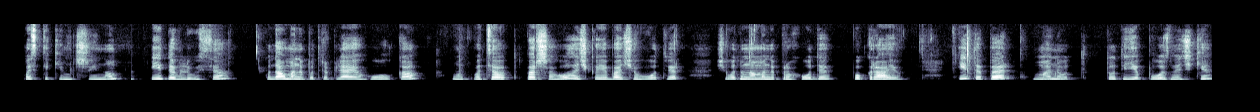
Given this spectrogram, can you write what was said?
ось таким чином і дивлюся, куди в мене потрапляє голка. Оця от перша голочка, я бачу в отвір, що от вона в мене проходить по краю. І тепер в мене от тут є позначки. У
